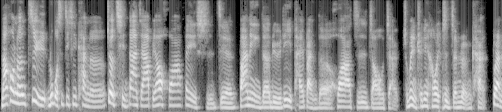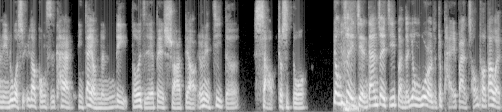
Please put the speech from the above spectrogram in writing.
然后呢？至于如果是机器看呢，就请大家不要花费时间把你的履历排版的花枝招展，除非你确定他会是真人看，不然你如果是遇到公司看，你再有能力都会直接被刷掉。永远记得少就是多。用最简单、最基本的用 Word 就排版，从头到尾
